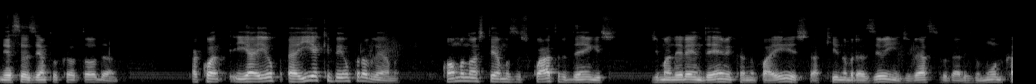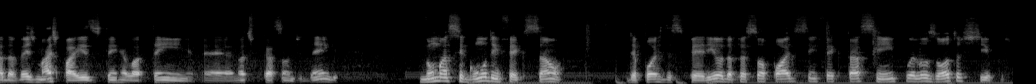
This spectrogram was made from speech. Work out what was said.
nesse exemplo que eu estou dando. E aí, aí é que vem o problema. Como nós temos os quatro dengues de maneira endêmica no país, aqui no Brasil e em diversos lugares do mundo, cada vez mais países têm, têm é, notificação de dengue, numa segunda infecção, depois desse período, a pessoa pode se infectar sim pelos outros tipos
